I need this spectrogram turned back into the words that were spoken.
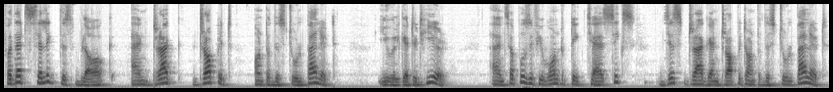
For that select this block and drag drop it onto this tool palette. You will get it here. And suppose if you want to take chair 6, just drag and drop it onto this tool palette.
